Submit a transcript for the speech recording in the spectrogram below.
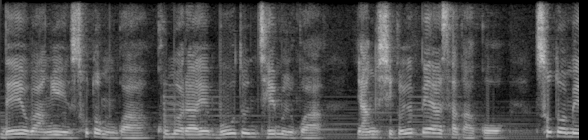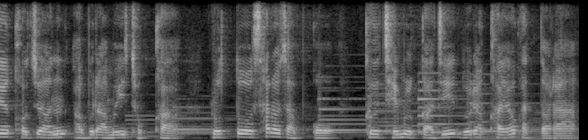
네 왕이 소돔과 고모라의 모든 재물과 양식을 빼앗아가고 소돔에 거주하는 아브람의 조카 롯도 사로잡고 그 재물까지 노력하여 갔더라.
